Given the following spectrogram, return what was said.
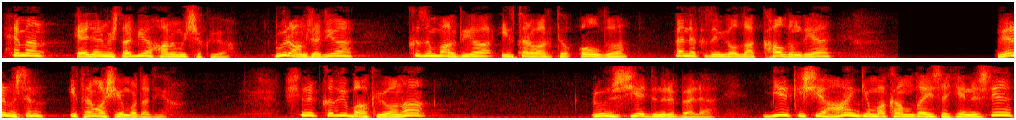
Hemen evlenmiş tabi hanımı çıkıyor. Buyur amca diyor. Kızım bak diyor iftar vakti oldu. Ben de kızım yolda kaldım diye. Verir misin? İftarımı açayım burada diyor. Şimdi kız bir bakıyor ona. Ünsiye denir böyle. Bir kişi hangi makamdaysa kendisi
